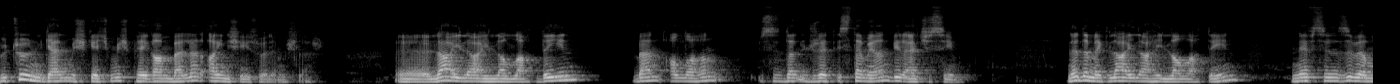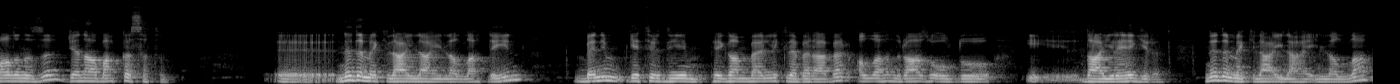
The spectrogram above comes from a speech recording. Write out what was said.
Bütün gelmiş geçmiş peygamberler aynı şeyi söylemişler. Ee, La ilahe illallah deyin, ben Allah'ın sizden ücret istemeyen bir elçisiyim. Ne demek la ilahe illallah deyin? Nefsinizi ve malınızı Cenab-ı Hakk'a satın. Ee, ne demek la ilahe illallah deyin? Benim getirdiğim peygamberlikle beraber Allah'ın razı olduğu daireye girin. Ne demek la ilahe illallah?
